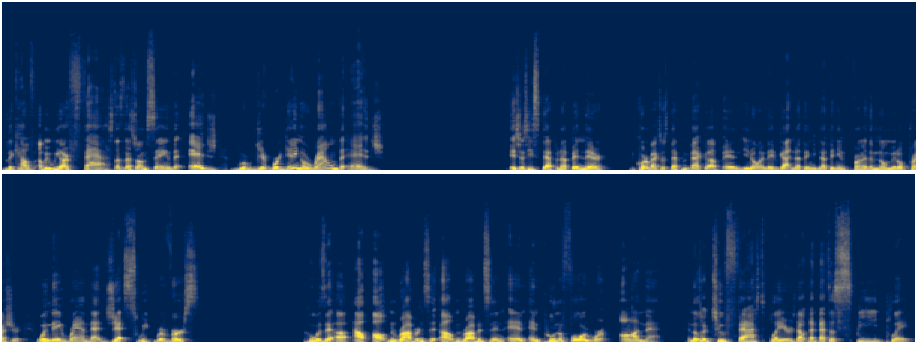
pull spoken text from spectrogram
Look how, I mean, we are fast. That's, that's what I'm saying. The edge, we're, we're getting around the edge. It's just he's stepping up in there, The quarterbacks are stepping back up and, you know, and they've got nothing, nothing in front of them, no middle pressure. When they ran that jet sweep reverse, who was it? Uh, Alton Robinson, Alton Robinson and, and Poona Ford were on that. And those are two fast players. That, that, that's a speed play.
